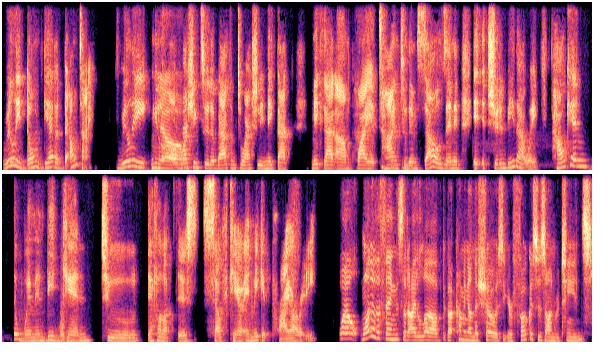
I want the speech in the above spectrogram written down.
Really don't get a downtime. Really you know all rushing to the bathroom to actually make that make that um, quiet time to themselves. And it, it it shouldn't be that way. How can the women begin to develop this self-care and make it priority well, one of the things that I loved about coming on the show is that your focus is on routines.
